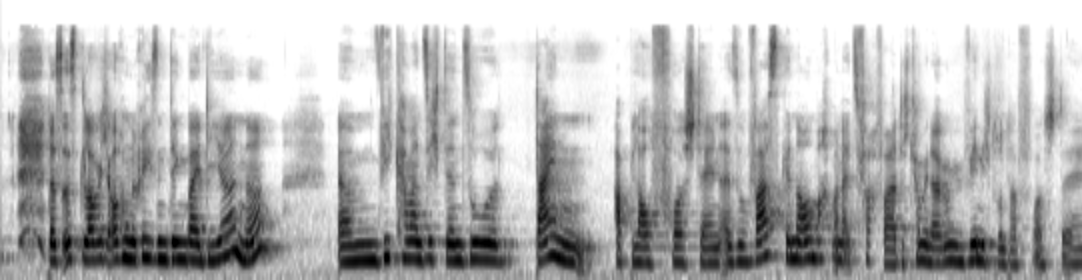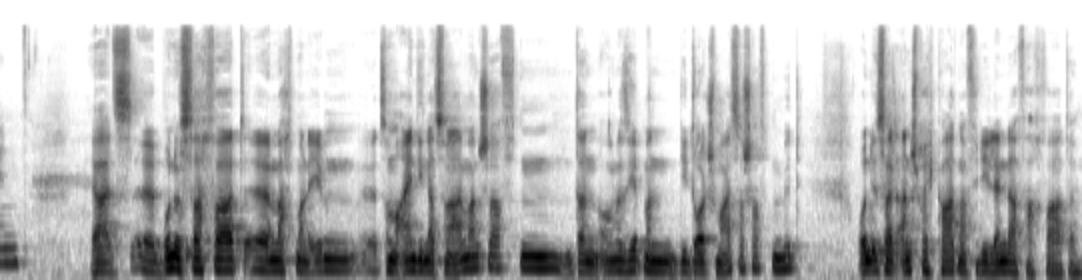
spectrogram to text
das ist, glaube ich, auch ein Riesending bei dir, ne? Ähm, wie kann man sich denn so deinen Ablauf vorstellen? Also was genau macht man als Fachwart? Ich kann mir da irgendwie wenig drunter vorstellen. Ja, als äh, Bundesfachwart äh, macht man eben äh, zum einen die Nationalmannschaften, dann organisiert man die deutschen Meisterschaften mit und ist halt Ansprechpartner für die Länderfachwarte.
